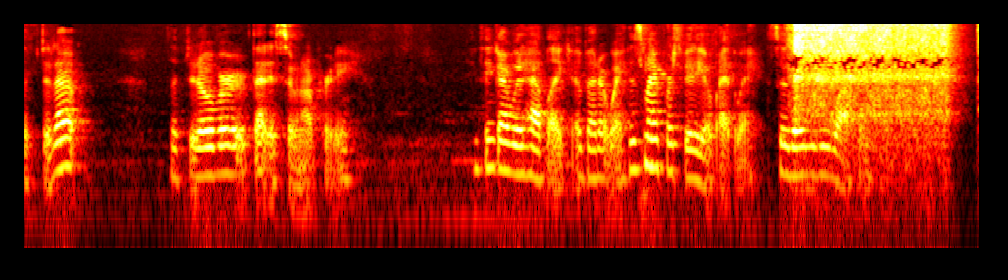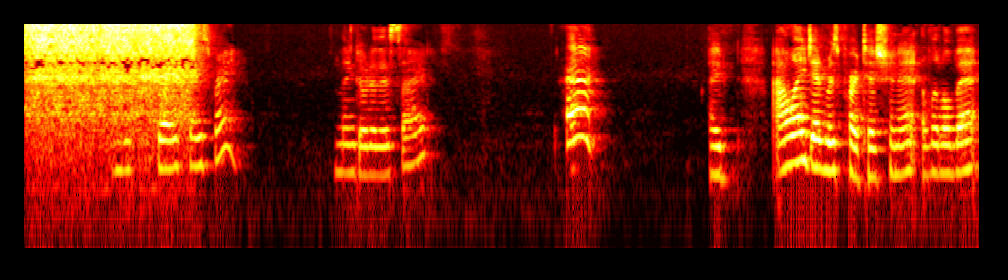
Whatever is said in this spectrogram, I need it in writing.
lift it up, lift it over. That is so not pretty. I think I would have like a better way. This is my first video, by the way. So those of you watching. And just spray, spray, spray. And then go to this side. Ah! I, all I did was partition it a little bit.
